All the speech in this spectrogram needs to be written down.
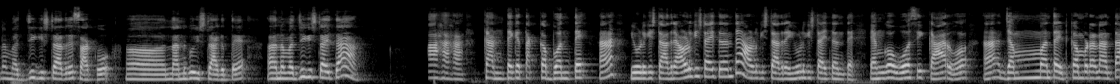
ನಮ್ಮ ಅಜ್ಜಿಗೆ ಇಷ್ಟ ಆದ್ರೆ ಸಾಕು. ಆ, ನನಗೂ ಇಷ್ಟ ಆಗುತ್ತೆ. ಆ, ನಮ್ಮ ಅಜ್ಜಿಗೆ ಇಷ್ಟ ಆಯ್ತಾ? ಕಂತೆಗೆ ತಕ್ಕ ಬಂತೆ. ಆ ಇವಳಿಗೆ ಇಷ್ಟ ಆದ್ರೆ ಅವಳಿಗೆ ಇಷ್ಟ ಆಯ್ತಂತೆ ಅವಳಿಗೆ ಇಷ್ಟ ಆದ್ರೆ ಇವಳಿಗೆ ಇಷ್ಟ ಆಯ್ತಂತೆ. ಹೆಂಗೋ ಓಸಿ ಕಾರು ಆ ಜಮ್ ಅಂತ ಇಟ್ಕೊಂಡ್ಬಿಡೋಣ ಅಂತ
